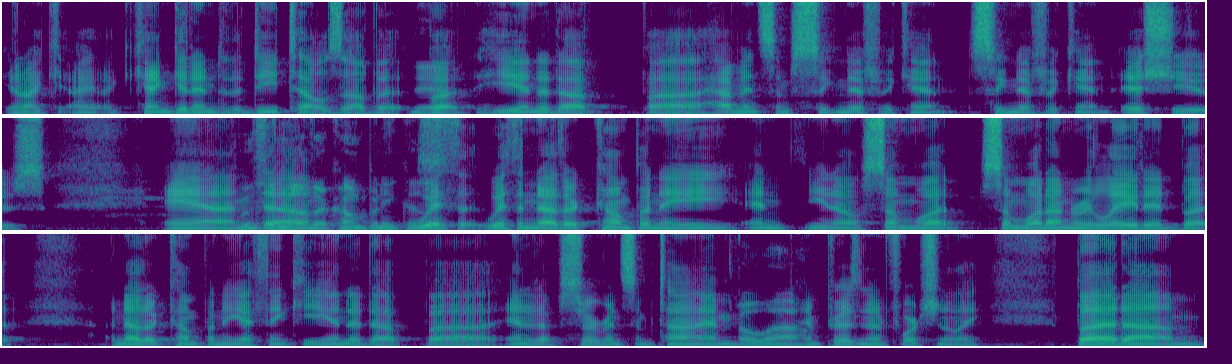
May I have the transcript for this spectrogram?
you know, I, I, can't get into the details of it, yeah. but he ended up uh, having some significant significant issues. And with another um, company, with with another company, and you know, somewhat somewhat unrelated, but another company. I think he ended up uh, ended up serving some time oh, wow. in prison, unfortunately. But um,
